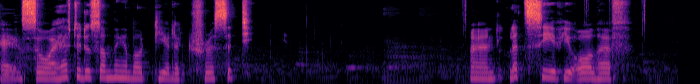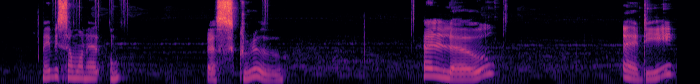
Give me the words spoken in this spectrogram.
Okay, so I have to do something about the electricity. And let's see if you all have... Maybe someone has... Ooh, a screw. Hello? Eddie?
